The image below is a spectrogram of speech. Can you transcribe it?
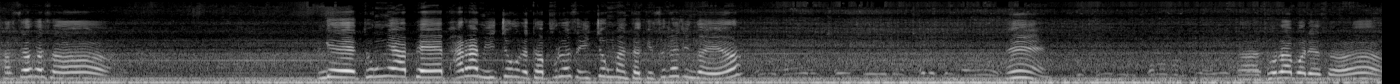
다 썩어서. 이게 동네 앞에 바람이 이쪽으로 더 불어서 이쪽만 더 이렇게 쓰러진 거예요? 네. 아, 돌아버려서.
